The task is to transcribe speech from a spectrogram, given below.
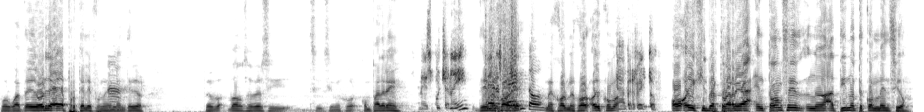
Por WhatsApp, por teléfono en el Ah. anterior. Pero va- vamos a ver si, si, si mejor. Compadre, ¿Me escuchan ahí? sí, mejor, ¿eh? Perfecto. Mejor, mejor. Hoy, como, Ah, perfecto. Oye, Gilberto Barrera, entonces no, a ti no te convenció.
